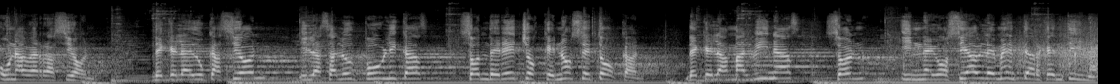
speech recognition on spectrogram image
una aberración, de que la educación y la salud públicas son derechos que no se tocan, de que las Malvinas son innegociablemente argentinas.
